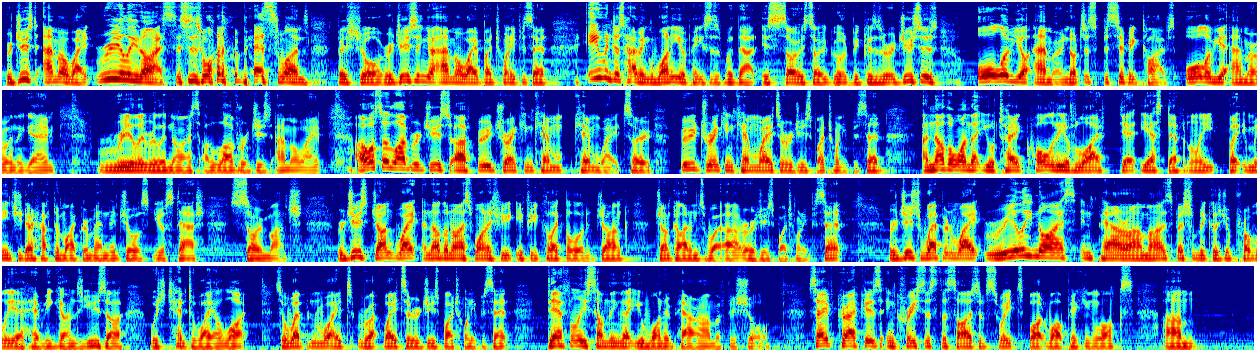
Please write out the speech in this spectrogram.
Reduced ammo weight, really nice. This is one of the best ones for sure. Reducing your ammo weight by 20%, even just having one of your pieces with that is so, so good because it reduces all of your ammo, not just specific types, all of your ammo in the game. Really, really nice. I love reduced ammo weight. I also love reduced uh, food, drink, and chem, chem weight. So food, drink, and chem weights are reduced by 20%. Another one that you'll take, quality of life, de yes, definitely, but it means you don't have to micromanage your, your stash so much. Reduced junk weight, another nice one if you if you collect a lot of junk. Junk items uh, are reduced by 20%. Reduced weapon weight, really nice in power armor, especially because you're probably a heavy guns user, which tend to weigh a lot. So weapon weight weights are reduced by 20%. Definitely something that you want in power armor for sure. Safe crackers increases the size of sweet spot while picking locks. Um,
